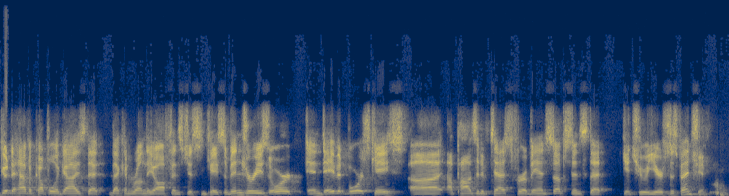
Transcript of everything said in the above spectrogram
good to have a couple of guys that that can run the offense just in case of injuries, or in David Moore's case, uh, a positive test for a banned substance that get you a year suspension.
